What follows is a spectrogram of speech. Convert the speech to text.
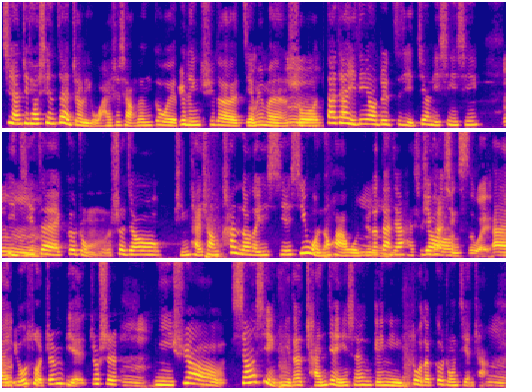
既然这条线在这里，我还是想跟各位玉林区的姐妹们说，嗯大家一定要对自己建立信心。以及嗯在各种社交平台上看到的一些新闻的话，我觉得大嗯家还是要批判性思维，哎、嗯有所甄别，就是嗯你需要相信你的产检医生给你做的各种检查。嗯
